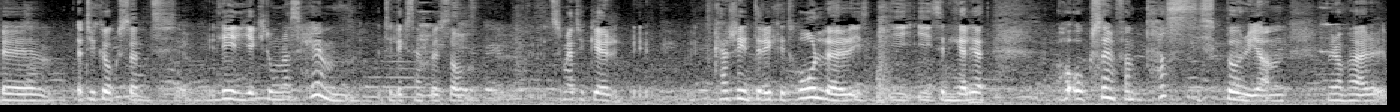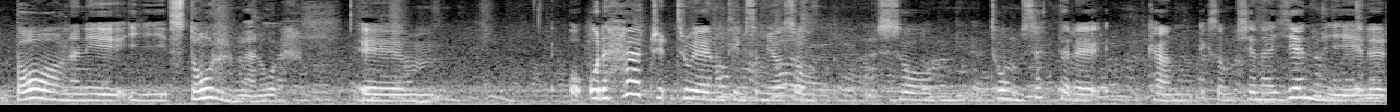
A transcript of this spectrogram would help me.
Eh, jag tycker också att Liljekronas hem till exempel som, som jag tycker kanske inte riktigt håller i, i, i sin helhet har också en fantastisk början med de här barnen i, i stormen. Och, eh, och, och, det här tror jag är någonting som jag som, som tonsättare kan liksom känna igen mig i eller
